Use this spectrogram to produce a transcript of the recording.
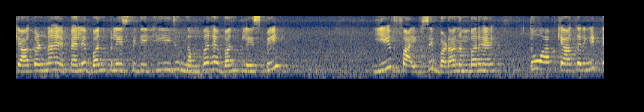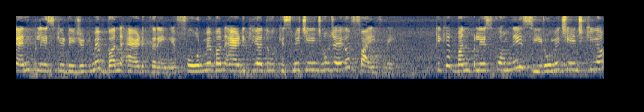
क्या करना है? पहले वन प्लेस पे देखिए जो नंबर है वन प्लेस पे ये फाइव से बड़ा नंबर है। तो आप क्या करेंगे? टेन प्लेस की डिजिट में वन ऐड करेंगे। फोर में वन ऐड किया तो वो किसमें चेंज हो जाएगा? फाइव में। ठीक है? वन प्लेस को हमने ज़ीरो में चेंज किया।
